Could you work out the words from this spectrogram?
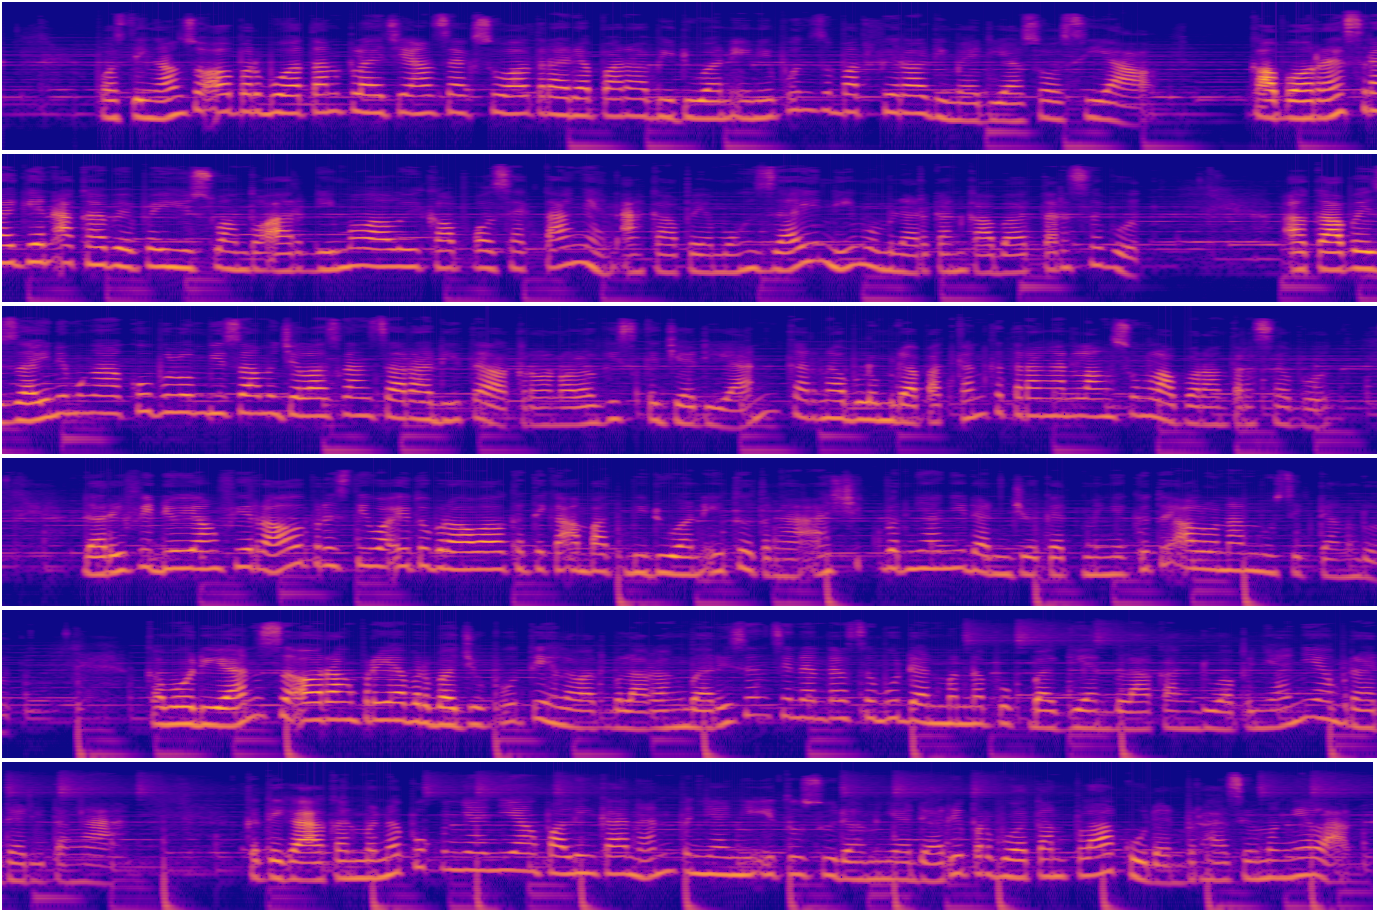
Postingan soal perbuatan pelecehan seksual terhadap para biduan ini pun sempat viral di media sosial. Kapolres Sragen AKBP Yuswanto Ardi melalui Kapolsek Tangen AKP Muhzaini membenarkan kabar tersebut. AKP Zaini mengaku belum bisa menjelaskan secara detail kronologis kejadian karena belum mendapatkan keterangan langsung laporan tersebut. Dari video yang viral, peristiwa itu berawal ketika empat biduan itu tengah asyik bernyanyi dan joget mengikuti alunan musik dangdut. Kemudian, seorang pria berbaju putih lewat belakang barisan sinden tersebut dan menepuk bagian belakang dua penyanyi yang berada di tengah. Ketika akan menepuk penyanyi yang paling kanan, penyanyi itu sudah menyadari perbuatan pelaku dan berhasil mengelak.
